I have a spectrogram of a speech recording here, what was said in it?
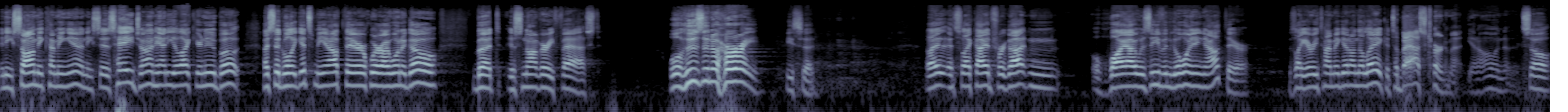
And he saw me coming in. He says, Hey, John, how do you like your new boat? I said, Well, it gets me out there where I want to go, but it's not very fast. Well, who's in a hurry? He said. I, it's like I had forgotten why I was even going out there. It's like every time I get on the lake, it's a bass tournament, you know. And so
